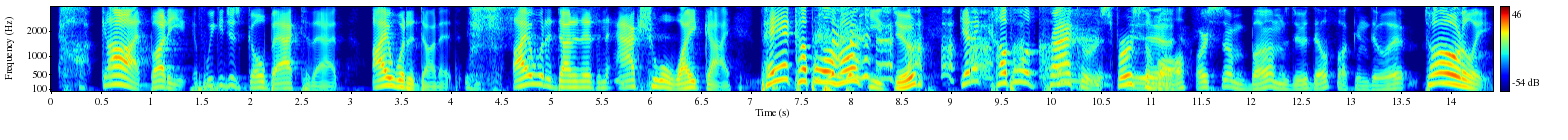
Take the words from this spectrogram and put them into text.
god buddy if we could just go back to that i would have done it i would have done it as an actual white guy pay a couple of honkies dude get a couple of crackers first of Yeah. all or some bums, dude. They'll fucking do it. Totally.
